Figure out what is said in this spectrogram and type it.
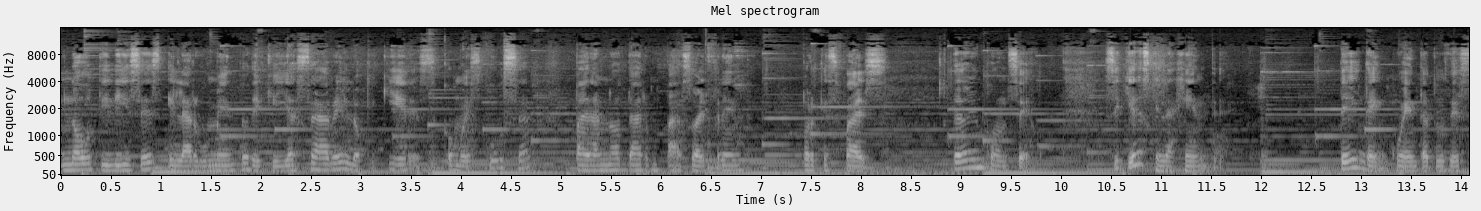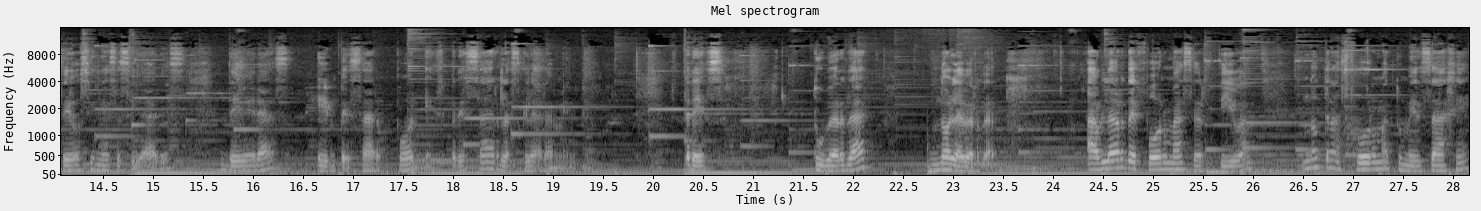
no utilices el argumento de que ya saben lo que quieres como excusa para no dar un paso al frente, porque es falso. Te doy un consejo. Si quieres que la gente tenga en cuenta tus deseos y necesidades, deberás empezar por expresarlas claramente. 3. Tu verdad, no la verdad. Hablar de forma asertiva no transforma tu mensaje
